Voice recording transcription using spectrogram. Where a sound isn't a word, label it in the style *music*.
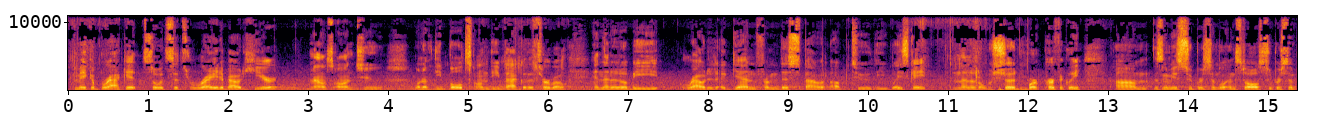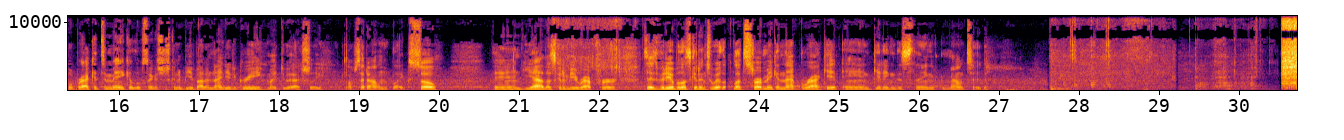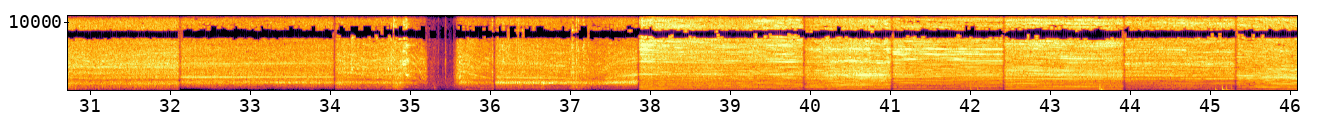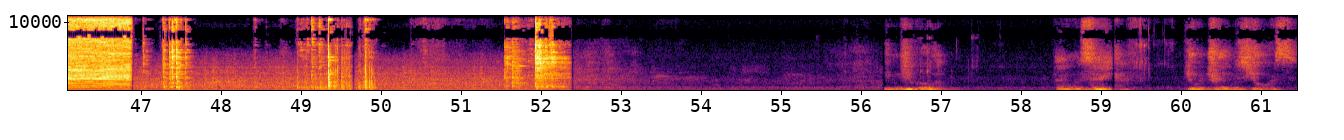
make a bracket so it sits right about here, mounts onto one of the bolts on the back of the turbo, and then it'll be routed again from this spout up to the wastegate, and then it'll should work perfectly. Um, this is gonna be a super simple install, super simple bracket to make. It looks like it's just gonna be about a 90 degree. Might do it actually upside down like so. And yeah, that's gonna be a wrap for today's video, but let's get into it. Let's start making that bracket and getting this thing mounted. Grow up, I to say, your dream is yours.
